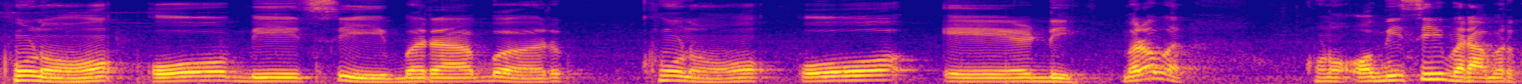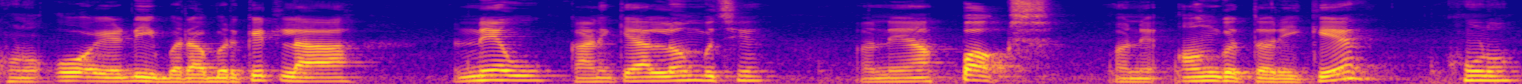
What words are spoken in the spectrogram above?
ખૂણો ઓ બી સી બરાબર ખૂણો ઓ એ ડી બરાબર? ખૂણો ઓ બી સી બરાબર ખૂણો ઓ એ ડી બરાબર કેટલા? નેવું. કારણ કે આ લંબ છે અને આ પક્ષ અને અંગ તરીકે ખૂણો.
